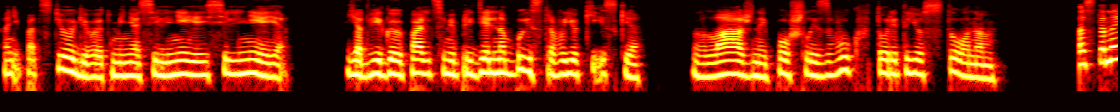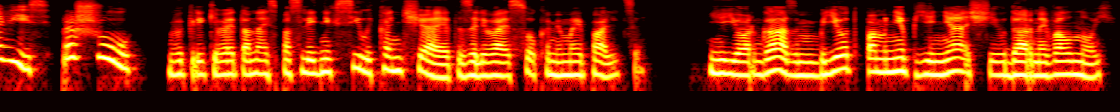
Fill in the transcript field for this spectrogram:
Они подстегивают меня сильнее и сильнее. Я двигаю пальцами предельно быстро в ее киске. Влажный, пошлый звук вторит ее стоном. «Остановись! Прошу!» выкрикивает она из последних сил и кончает, заливая соками мои пальцы. Ее оргазм бьет по мне пьянящей ударной волной.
